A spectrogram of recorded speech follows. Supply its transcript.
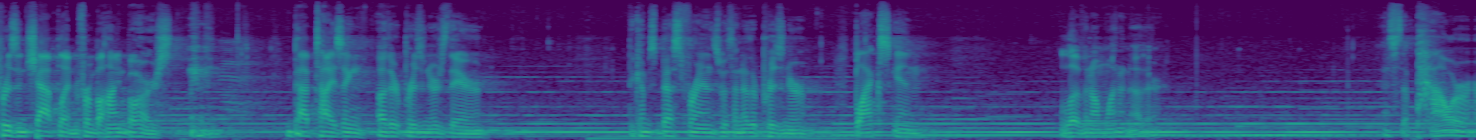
prison chaplain from behind bars, baptizing other prisoners there. Becomes best friends with another prisoner, black skin, loving on one another. That's the power.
